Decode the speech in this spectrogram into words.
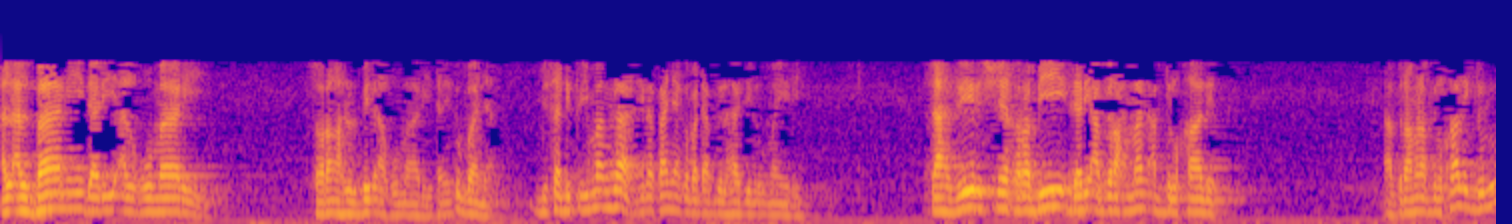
Al-Albani dari Al-Ghumari. Seorang ahlul bid'ah Ghumari. Dan itu banyak. Bisa diterima enggak? Kita tanya kepada Abdul Hadi Al-Umairi. Tahzir Syekh Rabi dari Abdurrahman Abdul Khalid. Abdurrahman Abdul Khalid dulu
